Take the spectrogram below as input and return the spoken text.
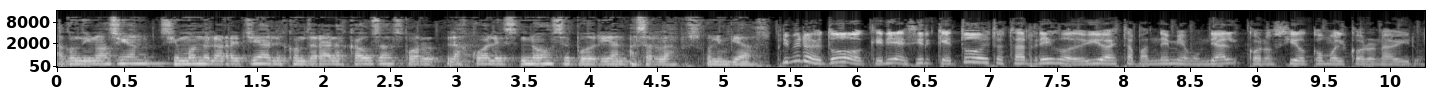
A continuación, Simón de la Rechea les contará las causas por las cuales no se podrían hacer las Olimpiadas. Primero de todo, quería decir que todo esto está en riesgo debido a esta pandemia mundial conocido como el coronavirus.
